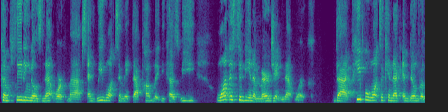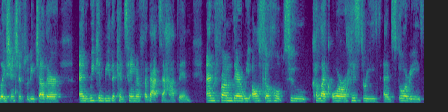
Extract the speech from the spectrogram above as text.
completing those network maps. And we want to make that public because we want this to be an emergent network that people want to connect and build relationships with each other and we can be the container for that to happen. And from there, we also hope to collect oral histories and stories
